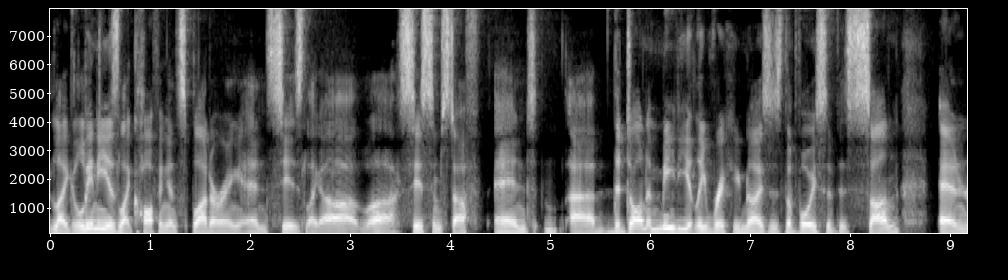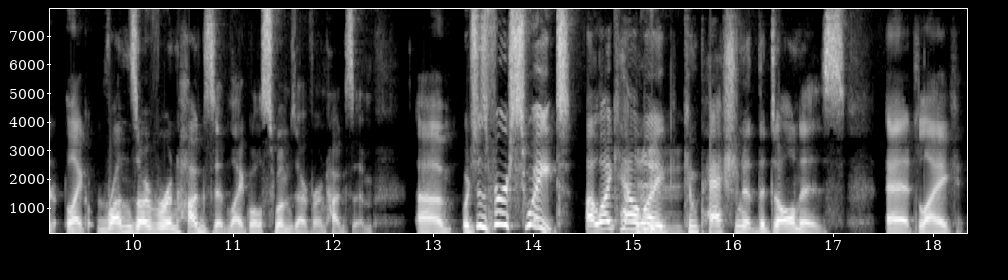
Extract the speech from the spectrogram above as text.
like Lenny is like coughing and spluttering and says like oh, uh, says some stuff and uh, the Don immediately recognizes the voice of his son and like runs over and hugs him like well swims over and hugs him um, which is very sweet I like how Hmm. like compassionate the Don is at like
